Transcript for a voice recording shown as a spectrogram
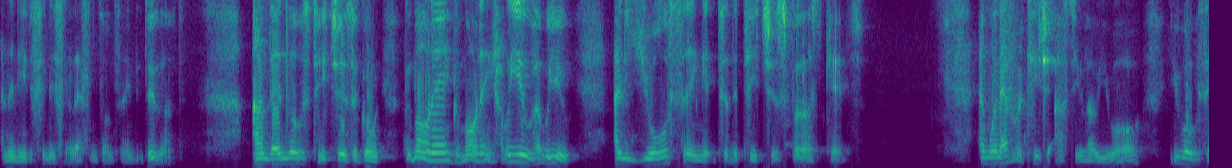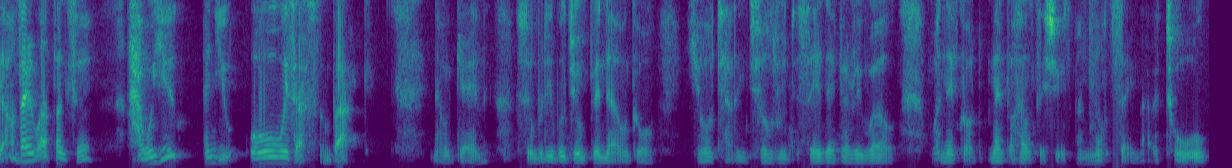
and they need to finish their lessons on time to do that. And then those teachers are going, Good morning, good morning, how are you, how are you? And you're saying it to the teachers first, kids. And whenever a teacher asks you how you are, you always say, I'm very well, thanks, sir. How are you? And you always ask them back. Now, again, somebody will jump in now and go, You're telling children to say they're very well when they've got mental health issues. I'm not saying that at all.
